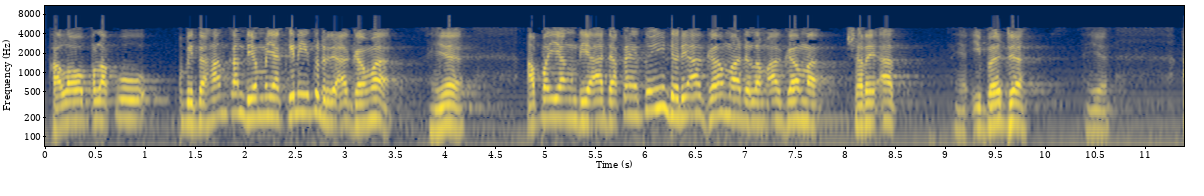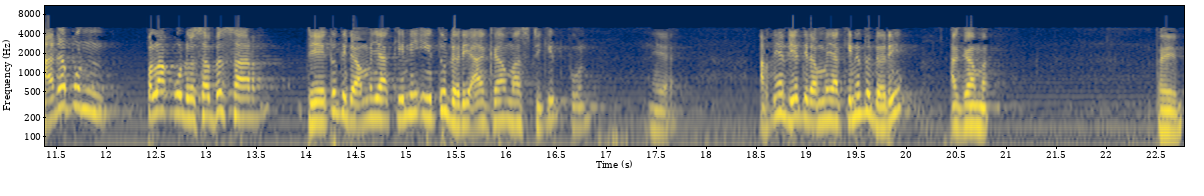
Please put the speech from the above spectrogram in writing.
Kalau pelaku Kebidahan kan dia meyakini itu dari agama. Ya. Apa yang dia adakan itu ini dari agama dalam agama, syariat, ya, ibadah, ya. Adapun pelaku dosa besar, dia itu tidak meyakini itu dari agama sedikit pun. Ya. Artinya dia tidak meyakini itu dari agama. Baik.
